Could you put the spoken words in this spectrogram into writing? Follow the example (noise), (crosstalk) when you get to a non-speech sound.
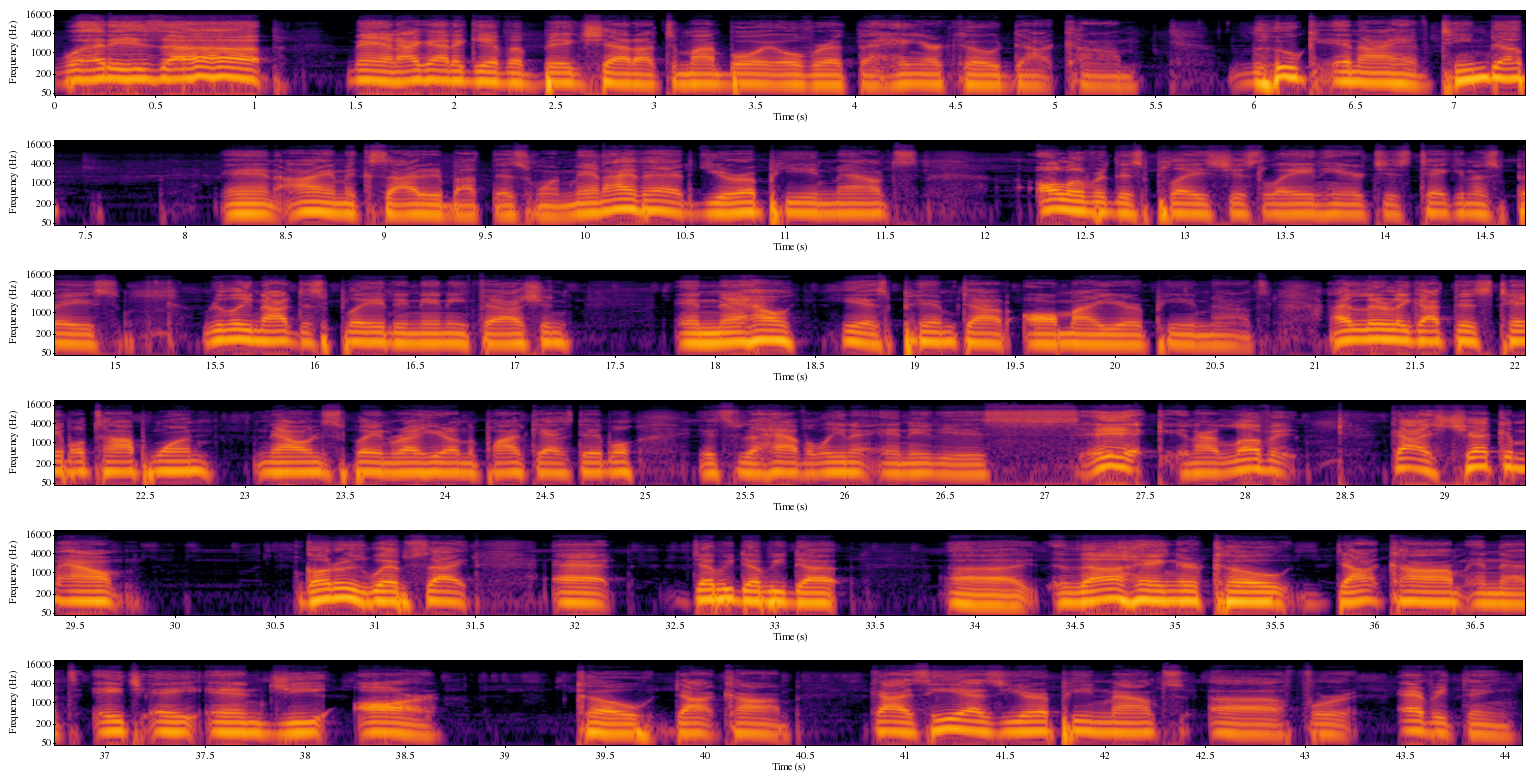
What is up? Man, I got to give a big shout out to my boy over at thehangercode.com. Luke and I have teamed up, and I am excited about this one. Man, I've had European mounts all over this place, just laying here, just taking a space, really not displayed in any fashion. And now he has pimped out all my European mounts. I literally got this tabletop one now I'm displaying right here on the podcast table. It's the Javelina, and it is sick, and I love it. Guys, check him out. Go to his website at www.thehangerco.com, and that's H A N G R co.com. Guys, he has European mounts uh, for everything.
